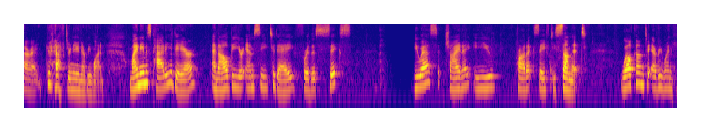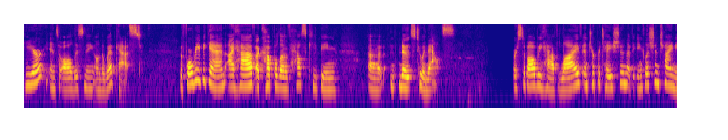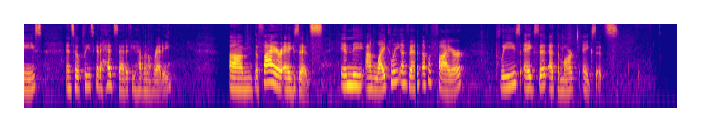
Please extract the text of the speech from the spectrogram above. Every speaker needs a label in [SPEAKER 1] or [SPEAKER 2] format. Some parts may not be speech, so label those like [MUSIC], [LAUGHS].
[SPEAKER 1] All right, [LAUGHS] good afternoon, everyone. My name is Patty Adair, and I'll be your MC today for the sixth US China EU Product Safety Summit. Welcome to everyone here and to all listening on the webcast. Before we begin, I have a couple of housekeeping uh, notes to announce. First of all, we have live interpretation of English and Chinese, and so please get a headset if you haven't already. Um, the fire exits. In the unlikely event of a fire, please exit at the marked exits.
